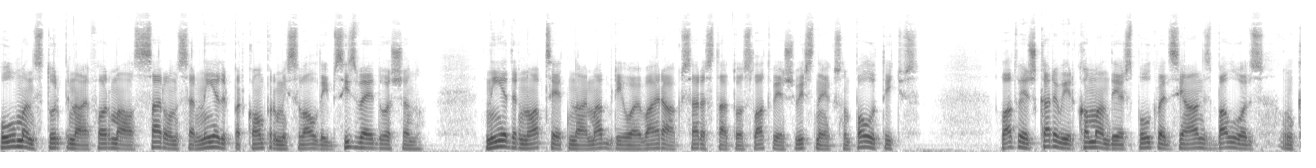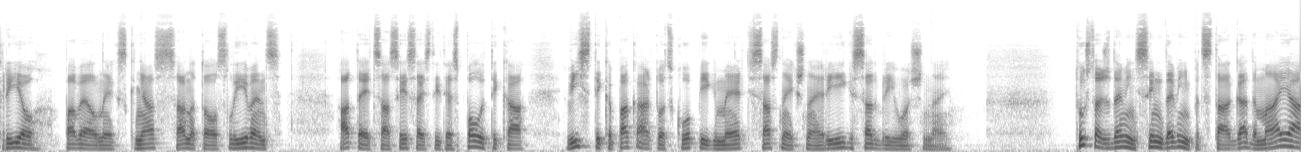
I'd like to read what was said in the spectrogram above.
Ulmanis turpināja formālas sarunas ar Niedru par kompromisu valdības izveidošanu. Niedra no apcietinājuma atbrīvoja vairākus arestētos latviešu virsniekus un politiķus. Latviešu karavīru komandieris pulkvedis Jānis Balodis un Krievu pavēlnieks Kņass Anatols Līvens atteicās iesaistīties politikā, viss tika pakārtots kopīga mērķa sasniegšanai Rīgas atbrīvošanai. 1919. gada maijā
